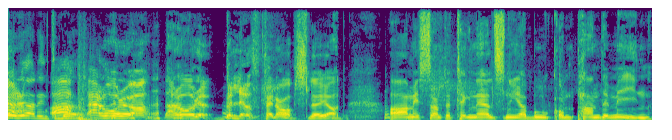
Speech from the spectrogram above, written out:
början, inte i början. där har du va, där har du. Bluffen avslöjad. Ja, missa inte Tegnells nya bok om pandemin.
